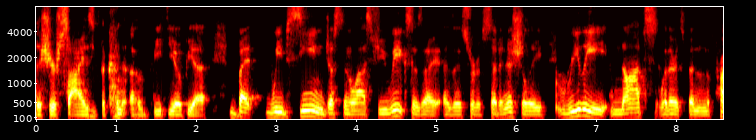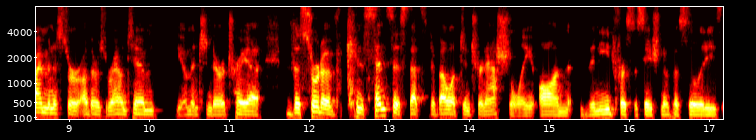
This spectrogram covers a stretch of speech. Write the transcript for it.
the sheer size of, the, of Ethiopia, but we've seen just in the last few weeks, as I, as I sort of said initially, really not, whether it's been the prime minister or others around him, you know, mentioned Eritrea, the sort of consensus that's developed internationally on the need for cessation of hostilities,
